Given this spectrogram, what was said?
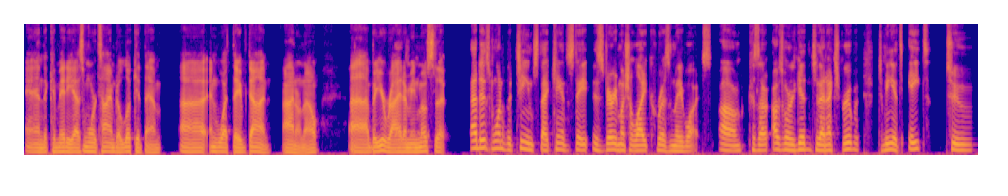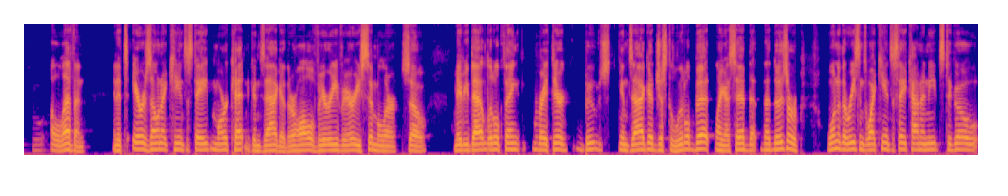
and the committee has more time to look at them uh, and what they've done? I don't know. Uh, but you're right. I mean, most of the that is one of the teams that Kansas State is very much alike resume wise. Because um, I, I, was going to get into that next group. To me, it's eight to eleven, and it's Arizona, Kansas State, Marquette, and Gonzaga. They're all very, very similar. So maybe that little thing right there boosts Gonzaga just a little bit. Like I said, that, that those are one of the reasons why Kansas State kind of needs to go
